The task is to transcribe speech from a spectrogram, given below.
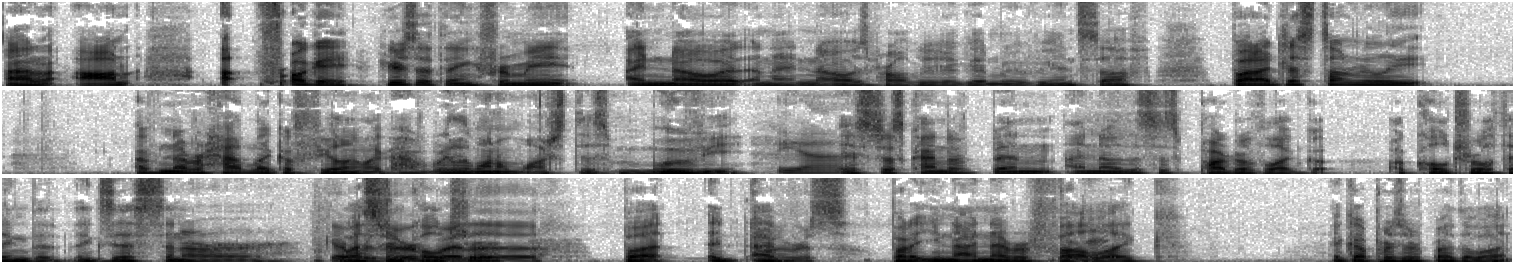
I don't. I don't uh, f- okay, here's the thing. For me, I know it, and I know it's probably a good movie and stuff, but I just don't really. I've never had like a feeling like I really want to watch this movie. Yeah. It's just kind of been. I know this is part of like a, a cultural thing that exists in our Western culture, but it, I've, Congress, but you know, I never felt it? like it got preserved by the what?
